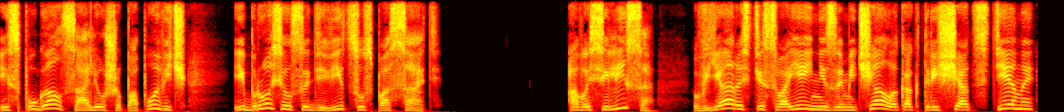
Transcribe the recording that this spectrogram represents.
Испугался Алёша Попович и бросился девицу спасать. А Василиса в ярости своей не замечала, как трещат стены,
